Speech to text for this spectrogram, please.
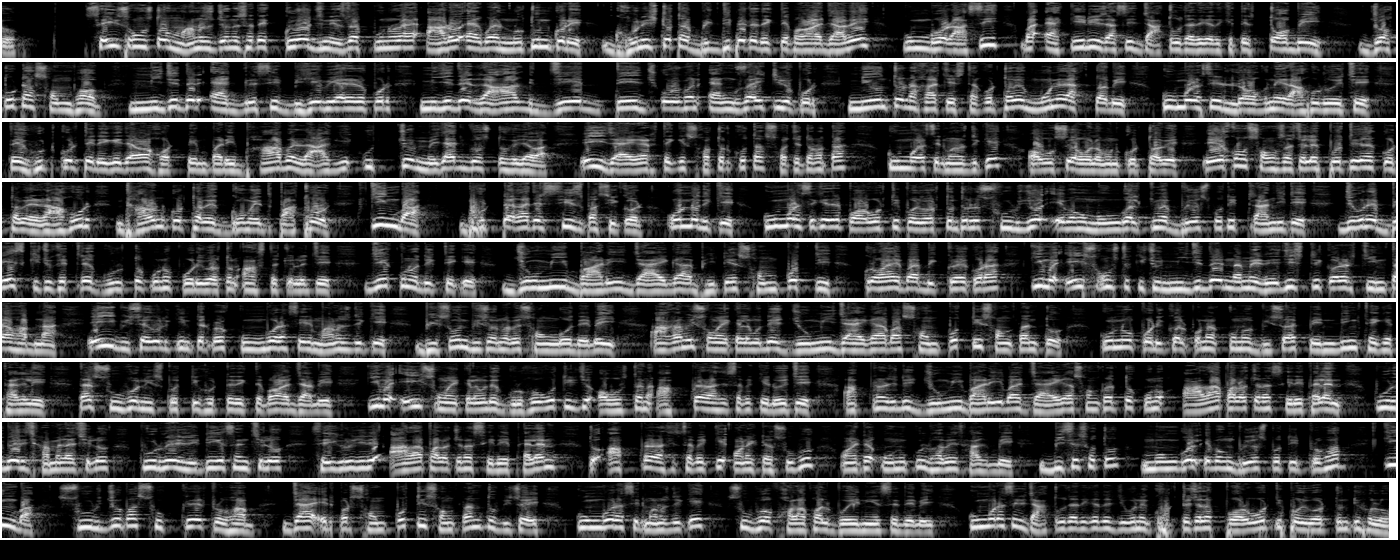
সেই সমস্ত মানুষজনের সাথে ক্লোজনেস বা পুনরায় আরও একবার নতুন করে ঘনিষ্ঠতা বৃদ্ধি পেতে দেখতে পাওয়া যাবে কুম্ভ রাশি বা একই রাশি জাতক জাতিকাদের ক্ষেত্রে। তবে যতটা সম্ভব নিজেদের অ্যাগ্রেসিভ বিহেভিয়ারের ওপর, নিজেদের রাগ, জেদ, তেজ ও এবং অ্যাংজাইটির ওপর নিয়ন্ত্রণ রাখার চেষ্টা করতে হবে। মনে রাখতে হবে কুম্ভ রাশির লগ্নে রাহু রয়েছে, তাই হুট করতে রেগে যাওয়া হট টেম্পারি ভাব, রাগী, উচ্চ মেজাজগ্রস্ত হয়ে যাওয়া, এই জায়গার থেকে সতর্কতা, সচেতনতা কুম্ভ রাশির মানুষদেরকে অবশ্যই অবলম্বন করতে হবে। এরকম সমস্যা চলে প্রতিকার করতে হবে রাহুর ধারণ করতে হবে গোমেদ পাথর কিংবা ভুট্টা গাছের শীষ বা শিকড়। অন্যদিকে কুম্ভ রাশির ক্ষেত্রে পরবর্তী পরিবর্তন হলো সূর্য এবং মঙ্গল কিংবা বৃহস্পতির ট্রানজিটে জীবনের বেশ কিছু ক্ষেত্রে গুরুত্বপূর্ণ পরিবর্তন আসতে চলেছে। যে কোনো দিক থেকে জমি, বাড়ি, জায়গা, ভিটে, সম্পত্তি ক্রয় বা বিক্রয় করা কিংবা এই সমস্ত কিছু নিজেদের নামে রেজিস্ট্রি করার চিন্তা ভাবনা এই বিষয়গুলি কিন্তু এরপর কুম্ভ রাশির মানুষদিকে ভীষণ ভীষণভাবে সঙ্গ দেবেই। আগামী সময়কালের মধ্যে জমি, জায়গা বা সম্পত্তি সংক্রান্ত কোনো পরিকল্পনা, কোনো বিষয় পেন্ডিং থেকে থাকলে তার শুভ নিষ্পত্তি ঘটতে দেখতে পাওয়া যাবে। কিংবা এই সময়কালের মধ্যে গ্রহগতির যে অবস্থান আপনার রাশি সাপেক্ষে রয়েছে, আপনারা যদি জমি, বাড়ি বা জায়গা সংক্রান্ত কোনো আলাপ আলোচনা সেরে ফেলেন, পূর্বের ঝামেলা ছিল, পূর্বের লিটিগেশন ছিল, সেইগুলো যদি আলাপ আলোচনা সেরে ফেলেন, তো আপনার রাশি সাপেক্ষে অনেকটা শুভ, অনেকটা অনুকূলভাবে থাকবে। বিশেষত মঙ্গল এবং বৃহস্পতির প্রভাব কিংবা সূর্য বা শুক্রের প্রভাব, যা এরপর সম্পত্তি সংক্রান্ত বিষয়ে কুম্ভ রাশির মানুষদেরকে শুভ ফলাফল বয়ে নিয়ে এসে দেবে। কুম্ভ রাশির জাতক জাতিকাদের জীবনে ঘটতে চলা পরবর্তী পরিবর্তনটি হলো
